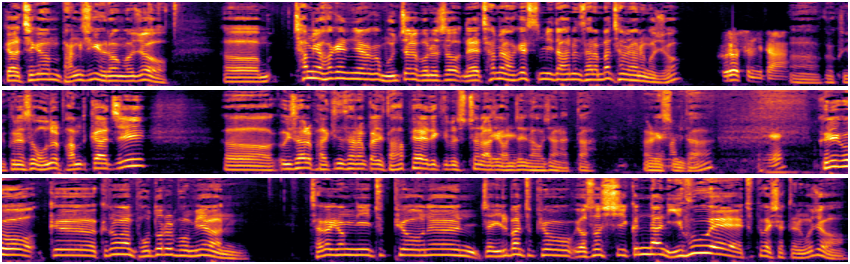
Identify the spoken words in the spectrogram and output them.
그러니까 지금 방식이 그런 거죠. 어, 참여하겠냐고 문자를 보내서 네, 참여하겠습니다 하는 사람만 참여하는 거죠. 그렇습니다. 아, 그렇군요. 그래서 오늘 밤까지, 어, 의사를 밝힌 사람까지 다 합해야 되기 때문에 숫자는 아직 완전히 나오지 않았다. 알겠습니다. 네. 그리고 그, 그동안 보도를 보면 자가격리 투표는 이제 일반 투표 6시 끝난 이후에 투표가 시작되는 거죠?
